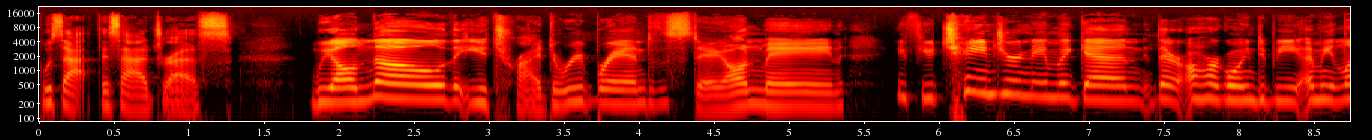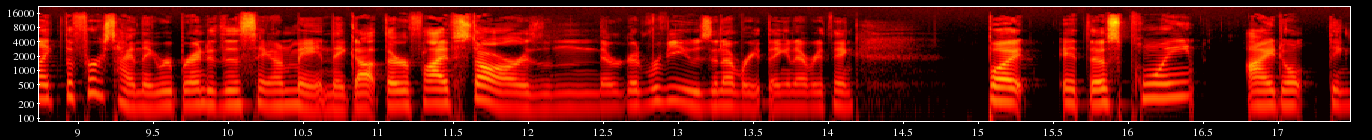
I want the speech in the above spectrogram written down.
was at this address. We all know that you tried to rebrand the Stay on Main. If you change your name again, there are going to be I mean, like the first time they rebranded the Stay on Main, they got their five stars and their good reviews and everything and everything. But at this point, I don't think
